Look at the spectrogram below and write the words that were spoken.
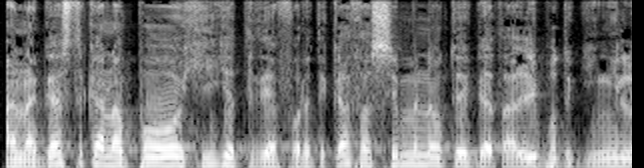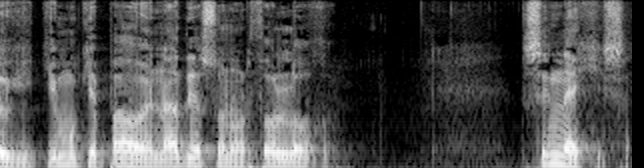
Αναγκάστηκα να πω όχι γιατί διαφορετικά θα σήμαινε ότι εγκαταλείπω την κοινή λογική μου και πάω ενάντια στον ορθό λόγο. Συνέχισε.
